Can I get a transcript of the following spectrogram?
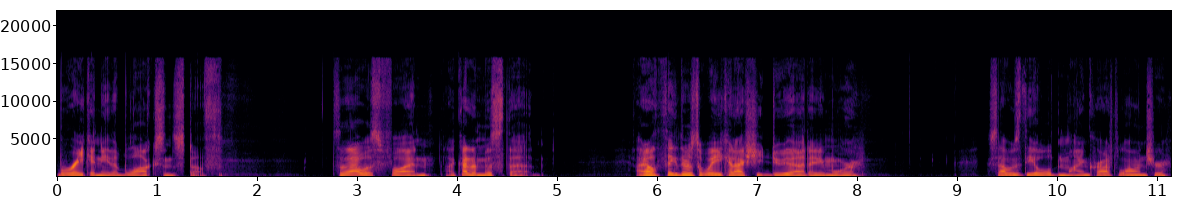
break any of the blocks and stuff. So that was fun. I kind of missed that. I don't think there's a way you can actually do that anymore. Because that was the old Minecraft launcher.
